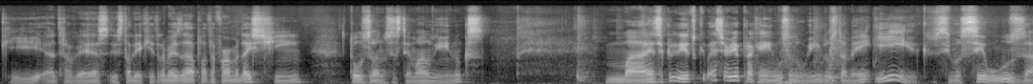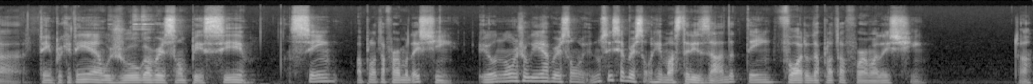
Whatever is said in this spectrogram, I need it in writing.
Que é através, eu instalei aqui através da plataforma da Steam. Estou usando o sistema Linux. Mas acredito que vai servir para quem usa no Windows também. E se você usa, tem porque tem o jogo, a versão PC, sem a plataforma da Steam. Eu não joguei a versão, não sei se a versão remasterizada tem fora da plataforma da Steam, tá?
